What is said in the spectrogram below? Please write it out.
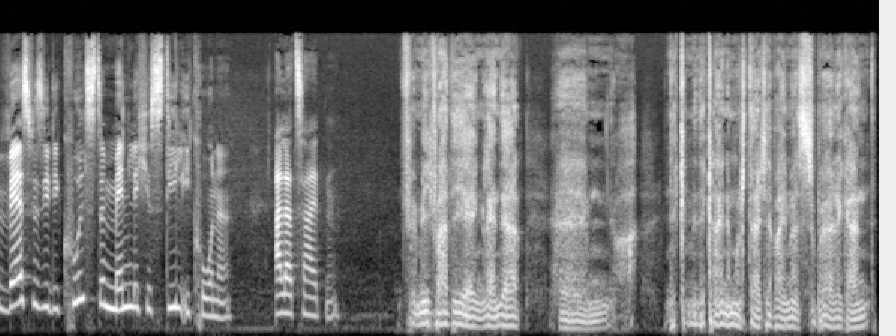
Wer ist für Sie die coolste männliche Stilikone aller Zeiten? Für mich war die Engländer, ähm, die, mit der kleinen Mustache war immer super elegant,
